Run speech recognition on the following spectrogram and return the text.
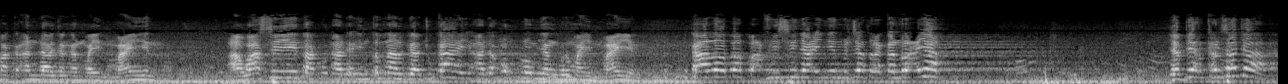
maka Anda jangan main-main. Awasi takut ada internal bea cukai, ada oknum yang bermain-main. Kalau Bapak visinya ingin mensejahterakan rakyat, ya biarkan saja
